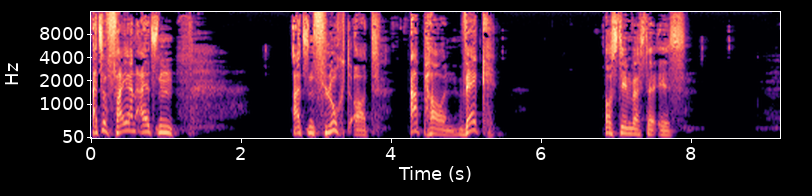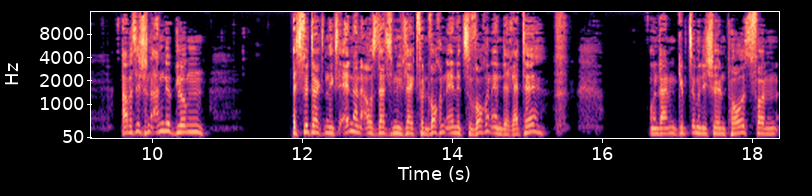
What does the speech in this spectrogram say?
Also feiern als ein, als ein Fluchtort. Abhauen, weg aus dem, was da ist. Aber es ist schon angeklungen, es wird da nichts ändern, außer dass ich mich vielleicht von Wochenende zu Wochenende rette. Und dann gibt's immer die schönen Posts von,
